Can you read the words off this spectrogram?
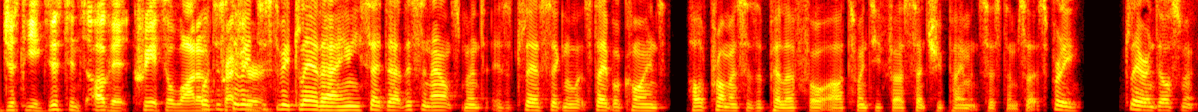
just the existence of it creates a lot of well, just pressure. To be, just to be clear, there he said that this announcement is a clear signal that stablecoins hold promise as a pillar for our 21st century payment system. So it's a pretty clear endorsement.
